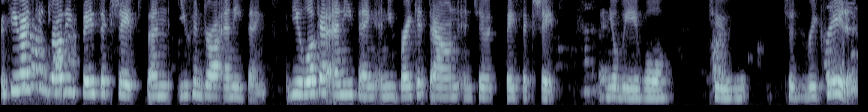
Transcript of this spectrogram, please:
if you guys can draw these basic shapes, then you can draw anything. If you look at anything and you break it down into its basic shapes, then you'll be able to to recreate it.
